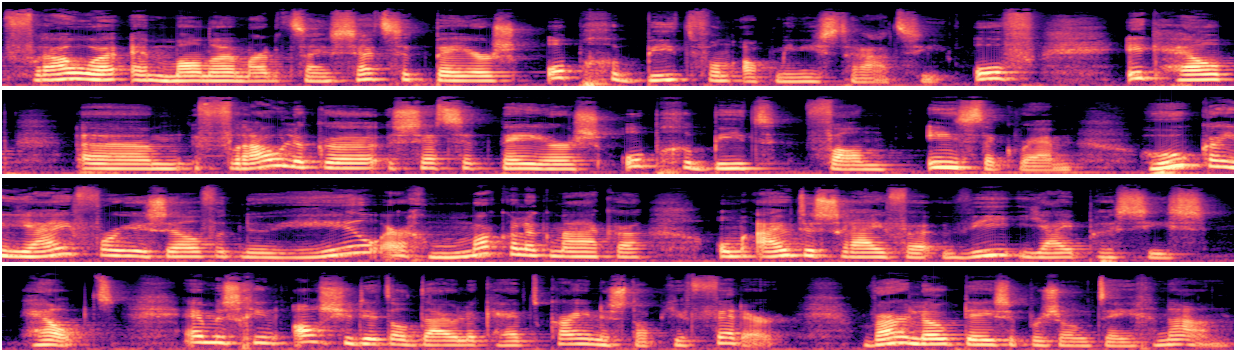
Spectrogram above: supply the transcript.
vrouwen en mannen, maar dat zijn ZZP'ers op gebied van administratie. Of ik help um, vrouwelijke ZZP'ers op gebied van Instagram. Hoe kan jij voor jezelf het nu heel erg makkelijk maken om uit te schrijven wie jij precies helpt. En misschien als je dit al duidelijk hebt, kan je een stapje verder. Waar loopt deze persoon tegenaan?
